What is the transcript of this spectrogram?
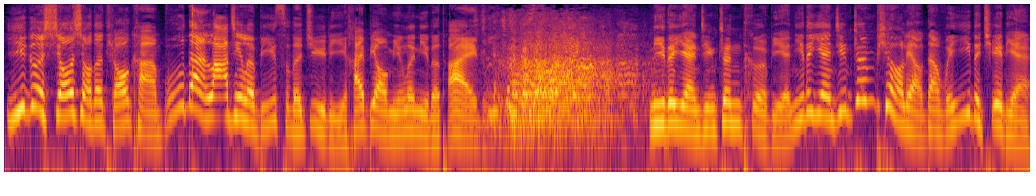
一个小小的调侃，不但拉近了彼此的距离，还表明了你的态度。你的眼睛真特别，你的眼睛真漂亮，但唯一的缺点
